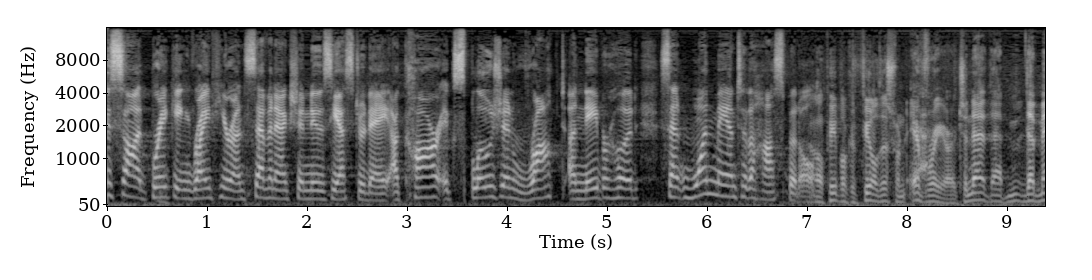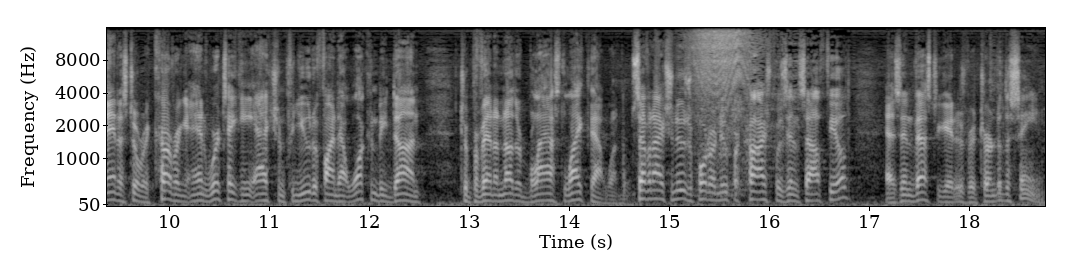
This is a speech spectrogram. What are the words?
We saw it breaking right here on 7 Action News yesterday. A car explosion rocked a neighborhood, sent one man to the hospital. Oh, people could feel this one everywhere. Jeanette, that, that man is still recovering, and we're taking action for you to find out what can be done to prevent another blast like that one. 7 Action News reporter Anu Prakash was in Southfield as investigators returned to the scene.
